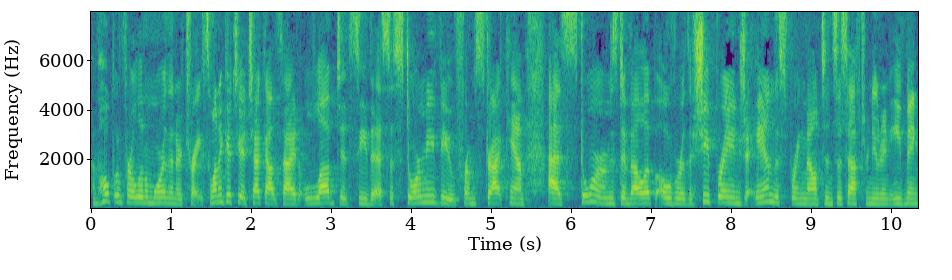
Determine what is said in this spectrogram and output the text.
I'm hoping for a little more than a trace. Want to get you a check outside. Love to see this. A stormy view from StratCam as storms develop over the Sheep Range and the Spring Mountains this afternoon and evening.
